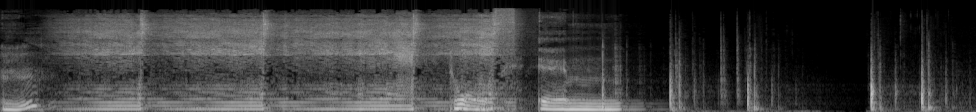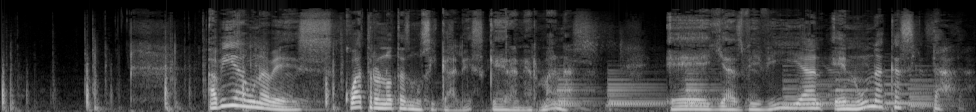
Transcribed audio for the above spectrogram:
¿Mm? Em, había una vez cuatro notas musicales que eran hermanas. Ellas vivían en una casita.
